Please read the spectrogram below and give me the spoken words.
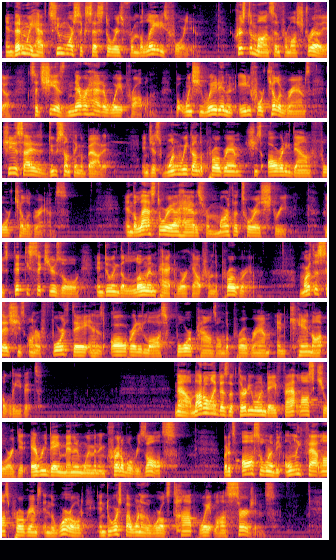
And then we have two more success stories from the ladies for you. Krista Monson from Australia said she has never had a weight problem, but when she weighed in at 84 kilograms, she decided to do something about it. In just one week on the program, she's already down 4 kilograms. And the last story I have is from Martha Torres Street, who's 56 years old and doing the low impact workout from the program. Martha said she's on her fourth day and has already lost 4 pounds on the program and cannot believe it. Now, not only does the 31 day fat loss cure get everyday men and women incredible results, but it's also one of the only fat loss programs in the world endorsed by one of the world's top weight loss surgeons.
